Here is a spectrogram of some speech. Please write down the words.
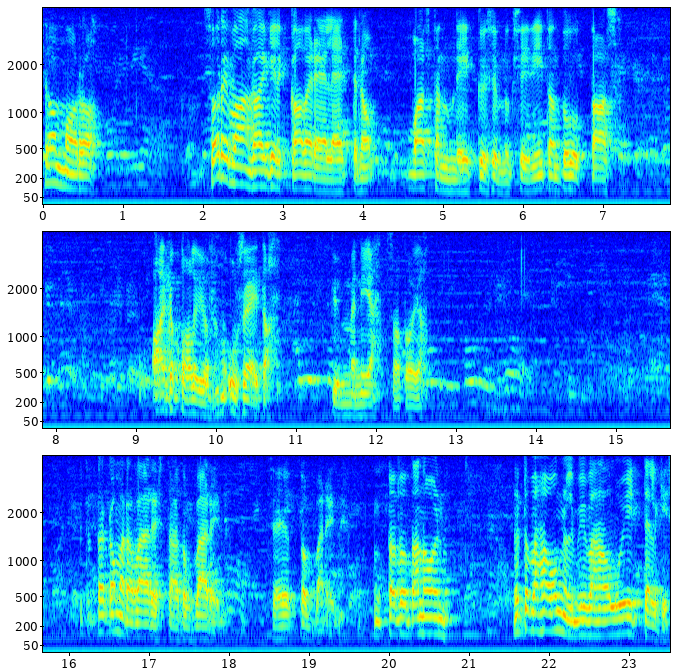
Se on moro. Sori vaan kaikille kavereille, että ne on vastannut niihin kysymyksiin. Niitä on tullut taas aika paljon, useita, kymmeniä, satoja. Tätä kamera vääristää ton värin. Se ei ole ton värinen. Mutta tota noin, nyt on vähän ongelmia vähän ollut itselläkin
